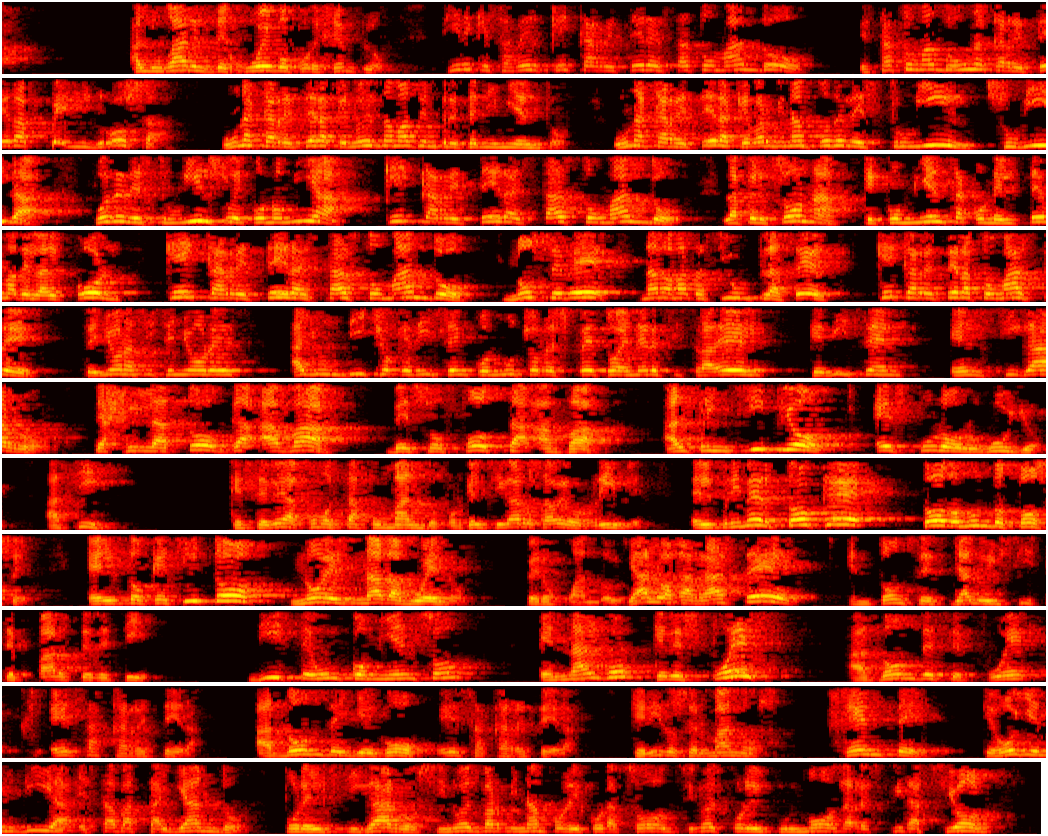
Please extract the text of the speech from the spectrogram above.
a lugares de juego, por ejemplo, tiene que saber qué carretera está tomando. Está tomando una carretera peligrosa, una carretera que no es nada más de entretenimiento, una carretera que Barminán puede destruir su vida, puede destruir su economía. ¿Qué carretera estás tomando? La persona que comienza con el tema del alcohol, ¿qué carretera estás tomando? No se ve nada más así un placer. ¿Qué carretera tomaste? Señoras y señores, hay un dicho que dicen con mucho respeto en Eres Israel, que dicen el cigarro, tejilató ga'avá, besofota avá. Al principio es puro orgullo, así, que se vea cómo está fumando, porque el cigarro sabe horrible. El primer toque, todo mundo tose. El toquecito no es nada bueno, pero cuando ya lo agarraste, entonces ya lo hiciste parte de ti. Diste un comienzo en algo que después, ¿a dónde se fue esa carretera? ¿A dónde llegó esa carretera? Queridos hermanos, gente que hoy en día está batallando por el cigarro, si no es Barminán por el corazón, si no es por el pulmón, la respiración,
